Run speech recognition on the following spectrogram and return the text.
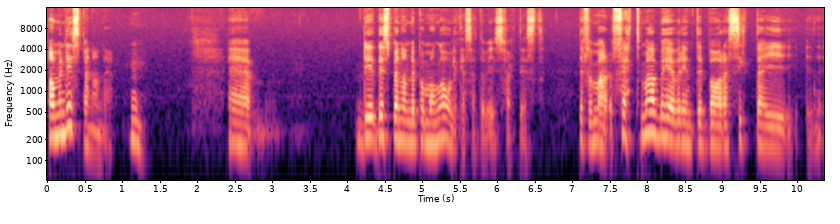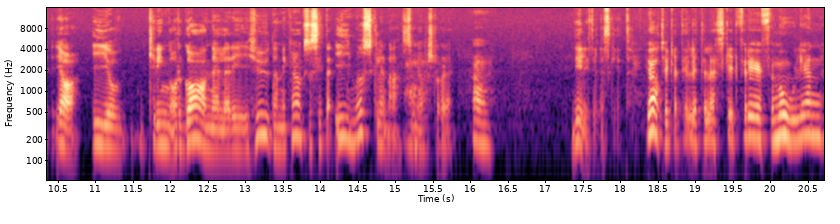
Ja, men det är spännande. Mm. Eh, det, det, är spännande på många olika sätt och vis faktiskt. Därför man, fetma behöver inte bara sitta i, ja, i och kring organ eller i huden. Det kan också sitta i musklerna som ja. jag förstår det. Ja. Det är lite läskigt. Jag tycker att det är lite läskigt för det är förmodligen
